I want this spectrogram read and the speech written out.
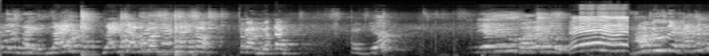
લાઈટ લાઈટ ચાલુ બંધ થઈ ગયો કામ બતાવ હા પેલું દેખાય છે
